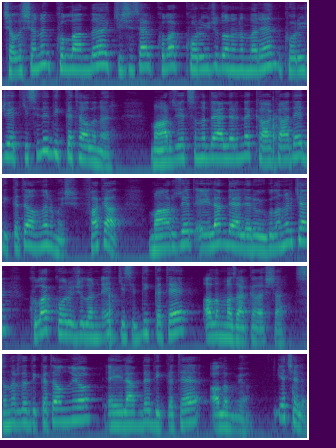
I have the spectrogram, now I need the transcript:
çalışanın kullandığı kişisel kulak koruyucu donanımların koruyucu etkisi de dikkate alınır. Maruziyet sınır değerlerinde KKD dikkate alınırmış. Fakat maruziyet eylem değerleri uygulanırken kulak koruyucularının etkisi dikkate alınmaz arkadaşlar. Sınırda dikkate alınıyor, eylemde dikkate alınmıyor. Geçelim.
